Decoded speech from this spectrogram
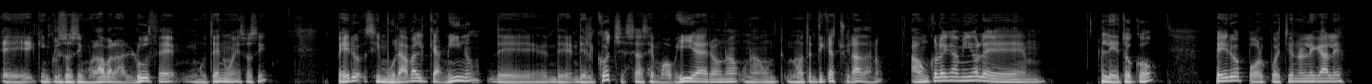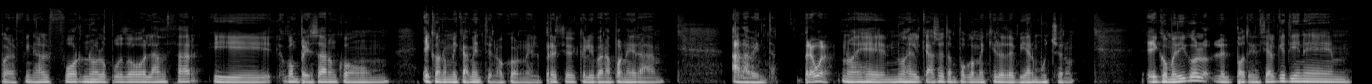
eh, que incluso simulaba las luces, muy tenue, eso sí, pero simulaba el camino del coche, o sea, se movía, era una, auténtica chulada, ¿no? A un colega mío le, le tocó pero por cuestiones legales, pues al final Ford no lo pudo lanzar y lo compensaron con, económicamente, ¿no? con el precio que lo iban a poner a, la venta. Pero bueno, no es, no es el caso y tampoco me quiero desviar mucho. ¿no? Eh, como digo, el potencial que tiene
